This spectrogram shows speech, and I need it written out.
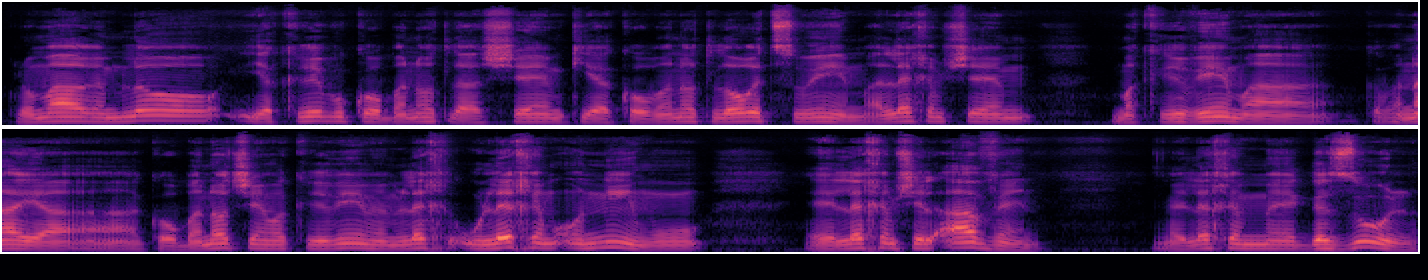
כלומר, הם לא יקריבו קורבנות להשם כי הקורבנות לא רצויים. הלחם שהם מקריבים, הכוונה היא, הקורבנות שהם מקריבים הם לח, הוא לחם עונים, הוא אה, לחם של אבן. לחם אה, גזול,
